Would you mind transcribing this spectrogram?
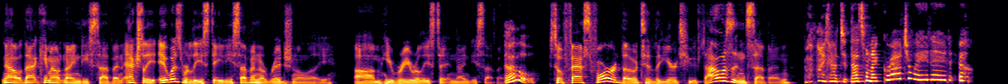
Now that came out 97. Actually, it was released 87 originally. Um, he re-released it in 97. Oh. So fast forward though to the year 2007. Oh my god, dude, that's when I graduated.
